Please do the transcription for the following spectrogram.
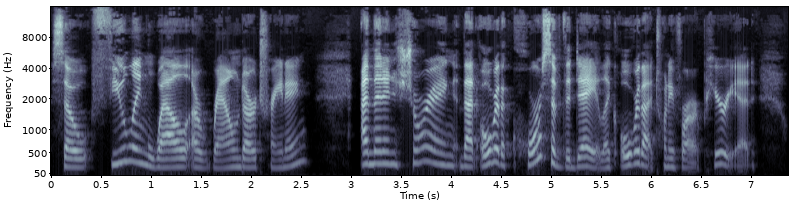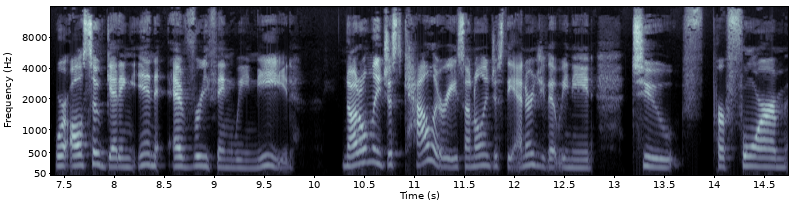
So, fueling well around our training and then ensuring that over the course of the day, like over that 24 hour period, we're also getting in everything we need. Not only just calories, not only just the energy that we need to f- perform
